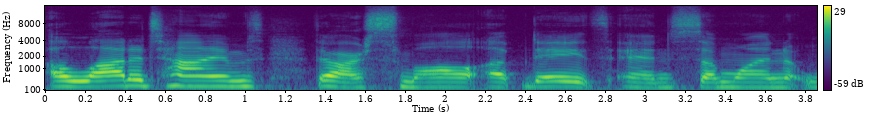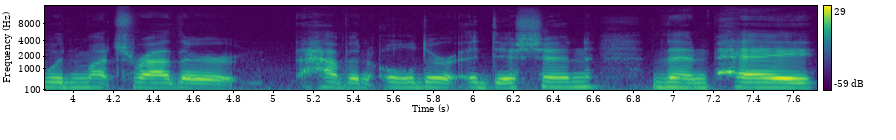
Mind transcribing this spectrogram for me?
a lot of times there are small updates and someone would much rather have an older edition than pay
